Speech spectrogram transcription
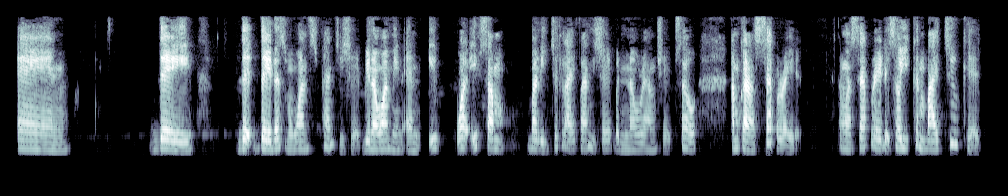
and they they, they doesn't want fancy shape you know what i mean? And if what if somebody just like fancy shape but no round shape? So i'm gonna separate it. I'm gonna separate it so you can buy two kits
